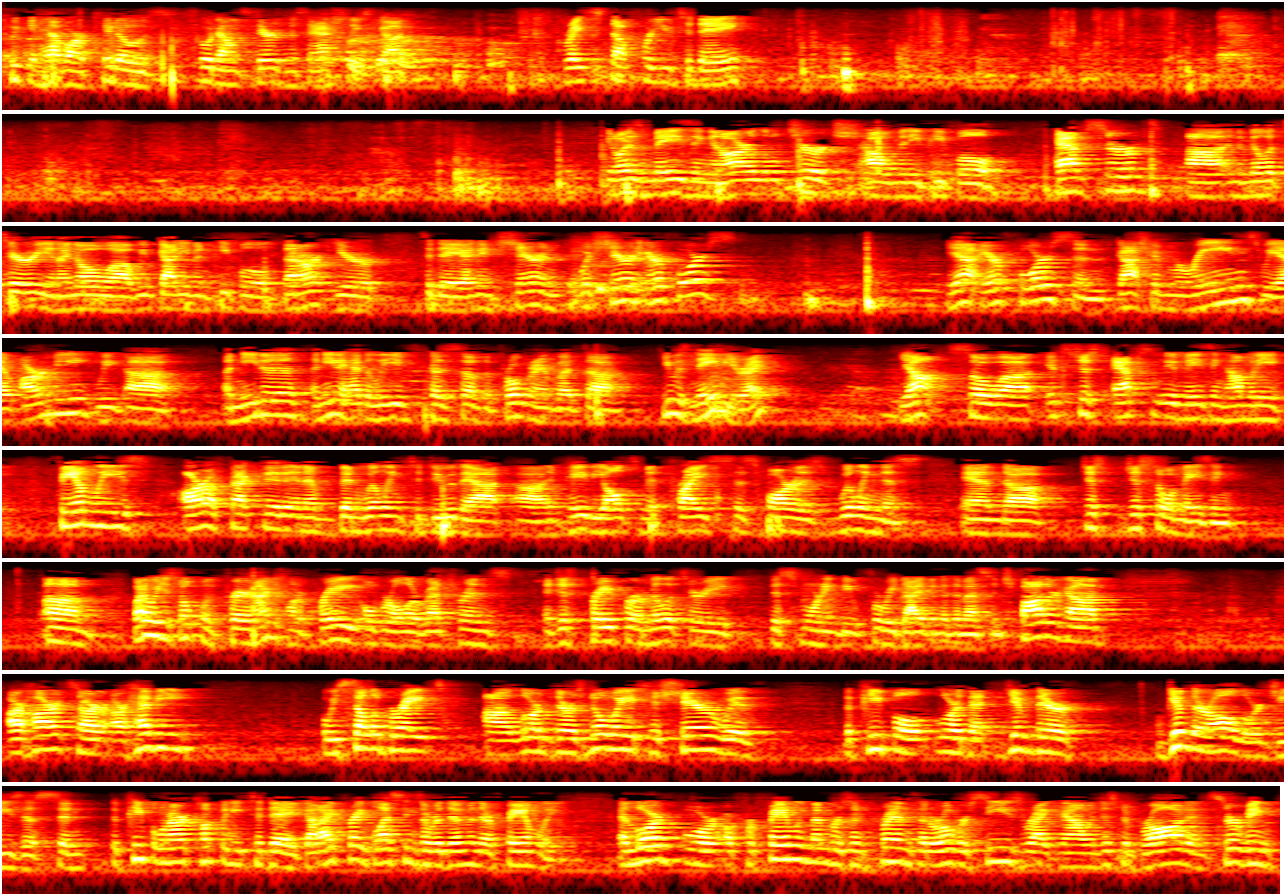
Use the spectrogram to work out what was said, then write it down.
If we can have our kiddos go downstairs, Miss Ashley's got great stuff for you today. You know, it is amazing in our little church how many people have served uh, in the military, and I know uh, we've got even people that aren't here today. I think Sharon was Sharon Air Force. Yeah, Air Force, and gosh, we have Marines, we have Army. We uh, Anita Anita had to leave because of the program, but uh, he was Navy, right? Yeah. So uh, it's just absolutely amazing how many families are affected and have been willing to do that uh, and pay the ultimate price as far as willingness, and uh, just just so amazing. Um, why don't we just open with prayer? And I just want to pray over all our veterans and just pray for our military this morning before we dive into the message. Father God, our hearts are, are heavy. We celebrate. Uh, Lord, there's no way to share with the people, Lord, that give their give their all, Lord Jesus, and the people in our company today. God, I pray blessings over them and their family. And Lord, for, for family members and friends that are overseas right now and just abroad and serving,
